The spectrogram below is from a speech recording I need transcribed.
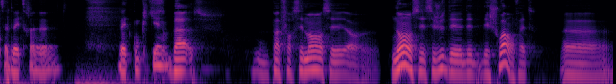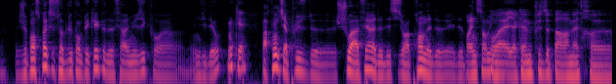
Ça doit être, euh, doit être compliqué. non Bah, pas forcément. C'est non, c'est c'est juste des, des, des choix en fait. Euh, je pense pas que ce soit plus compliqué que de faire une musique pour un- une vidéo. Ok. Par contre, il y a plus de choix à faire et de décisions à prendre et de, et de brainstorming. ouais, il y a quand même plus de paramètres euh,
